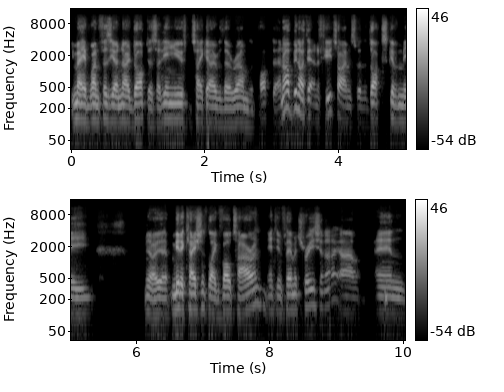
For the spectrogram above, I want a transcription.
you may have one physio, no doctor. So then you have to take over the realm of the doctor. And I've been like that in a few times where the doc's given me, you know, medications like Voltaren, anti-inflammatories, you know, um, and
